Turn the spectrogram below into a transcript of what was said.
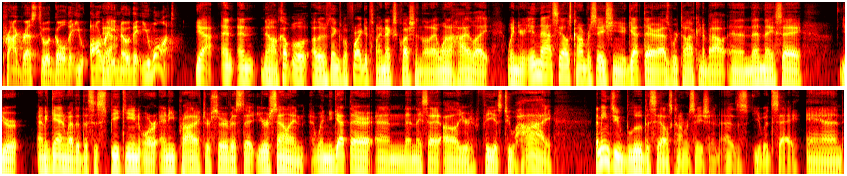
progress to a goal that you already know that you want. Yeah, and and now a couple other things before I get to my next question that I want to highlight. When you're in that sales conversation, you get there as we're talking about, and then they say you're and again whether this is speaking or any product or service that you're selling, when you get there and then they say, "Oh, your fee is too high," that means you blew the sales conversation, as you would say, and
